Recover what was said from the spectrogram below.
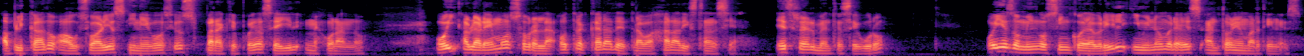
aplicado a usuarios y negocios para que pueda seguir mejorando. Hoy hablaremos sobre la otra cara de trabajar a distancia. ¿Es realmente seguro? Hoy es domingo 5 de abril y mi nombre es Antonio Martínez.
